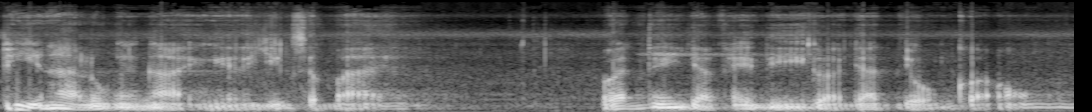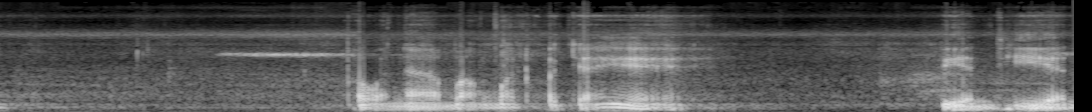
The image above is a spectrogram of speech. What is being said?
พี่หน้าลงง่ายๆอย่างเงี้ยยิ่งสบาย วันนี้อยากให้ดีก็ญาติโยมก็เอาภาวนาบางวัดก็จะให้เปลี่ยนเทียน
